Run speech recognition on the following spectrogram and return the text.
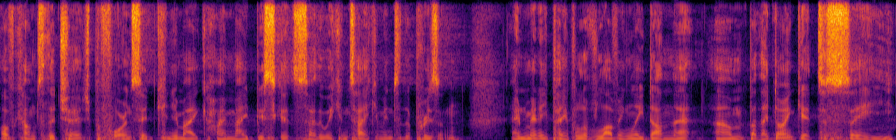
I've come to the church before and said, Can you make homemade biscuits so that we can take them into the prison? And many people have lovingly done that, um, but they don't get to see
